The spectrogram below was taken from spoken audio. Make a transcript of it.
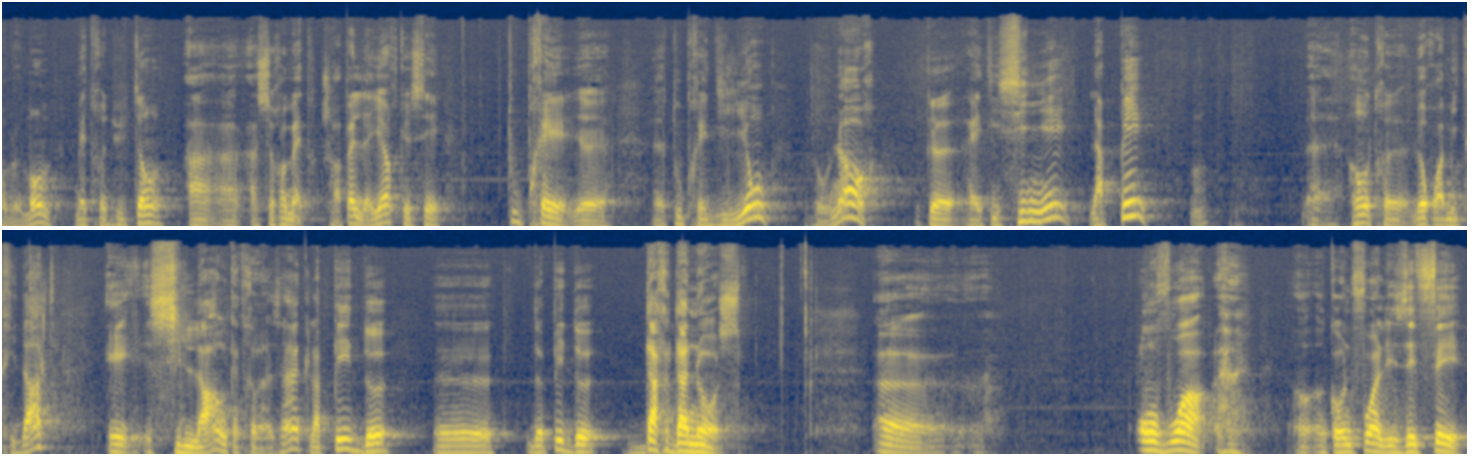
probablement mettre du temps à, se remettre. Je rappelle d'ailleurs que c'est tout près, tout près d'Ilion, au nord, qu'a été signée la paix entre le roi Mithridate et Sylla en 85, la paix de, Dardanos. on voit encore une fois les effets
